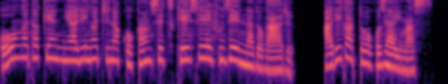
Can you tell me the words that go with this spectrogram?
大型犬にありがちな股関節形成不全などがある。ありがとうございます。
